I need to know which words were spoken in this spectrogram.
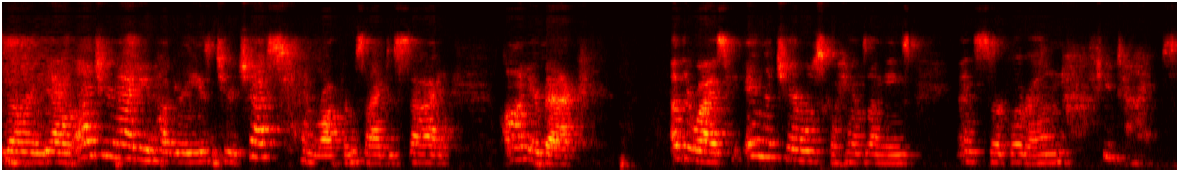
lowering down onto your mat, you can hug your knees into your chest and rock from side to side on your back. Otherwise, in the chair, we'll just go hands on knees and circle around a few times.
